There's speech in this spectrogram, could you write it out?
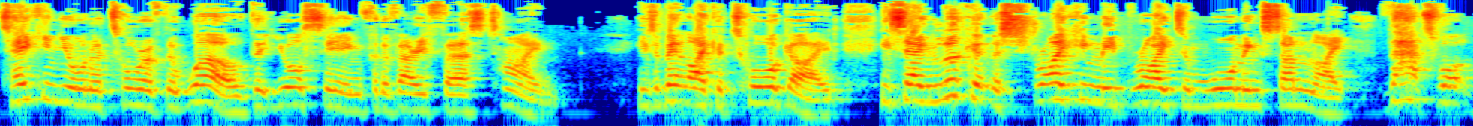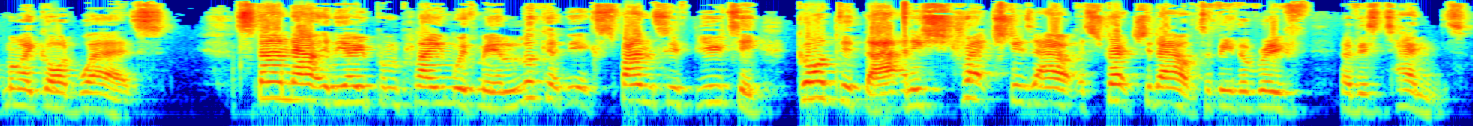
taking you on a tour of the world that you're seeing for the very first time. He's a bit like a tour guide. He's saying, look at the strikingly bright and warming sunlight. That's what my God wears. Stand out in the open plain with me and look at the expansive beauty. God did that and he stretched it out, stretched it out to be the roof of his tent.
